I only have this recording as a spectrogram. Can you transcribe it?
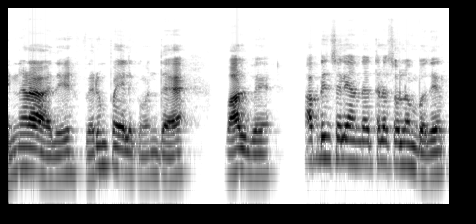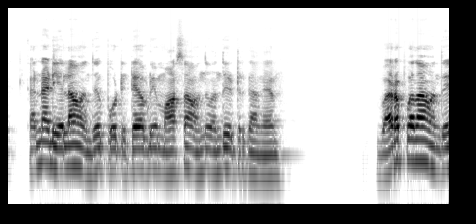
என்னடா அது வெறும் பயலுக்கு வந்த வாழ்வு அப்படின்னு சொல்லி அந்த இடத்துல சொல்லும்போது கண்ணாடியெல்லாம் வந்து போட்டுட்டு அப்படியே மாதம் வந்து வந்துகிட்டு இருக்காங்க. வரப்போ தான் வந்து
